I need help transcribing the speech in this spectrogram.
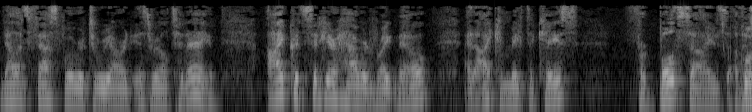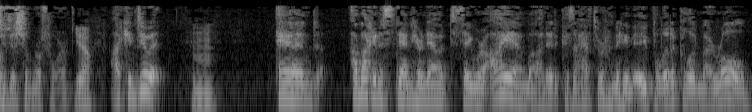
Now let's fast forward to where we are in Israel today. I could sit here, Howard, right now, and I can make the case for both sides of, the judicial reform. Yeah. I can do it. Hmm. And I'm not going to stand here now to say where I am on it because I have to remain apolitical in my role.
